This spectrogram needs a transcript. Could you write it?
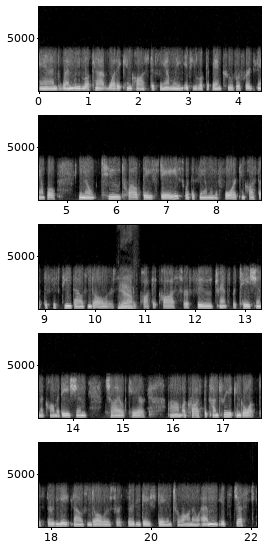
And when we look at what it can cost a family, if you look at Vancouver, for example, you know, two 12 day stays with a family of four can cost up to $15,000 in out of pocket costs for food, transportation, accommodation, childcare. Um, across the country, it can go up to $38,000 for a 30 day stay in Toronto. I mean, it's just,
